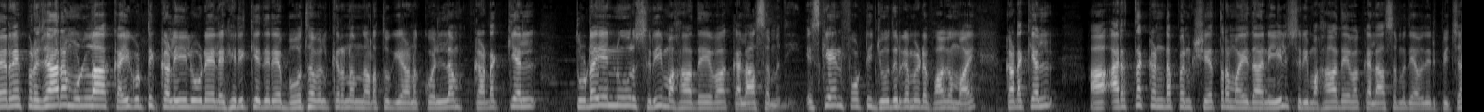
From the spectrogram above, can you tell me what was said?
ഏറെ പ്രചാരമുള്ള കൈകൊട്ടിക്കളിയിലൂടെ ലഹരിക്കെതിരെ ബോധവൽക്കരണം നടത്തുകയാണ് കൊല്ലം കടയ്ക്കൽ തുടയന്നൂർ ശ്രീ മഹാദേവ കലാസമിതി. എസ് കെ എൻ ഫോർട്ടി ജ്യോതിർഗമയുടെ ഭാഗമായി കടയ്ക്കൽ അരത്തക്കണ്ടപ്പൻ ക്ഷേത്ര മൈതാനിയിൽ ശ്രീ മഹാദേവ കലാസമിതി അവതരിപ്പിച്ച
